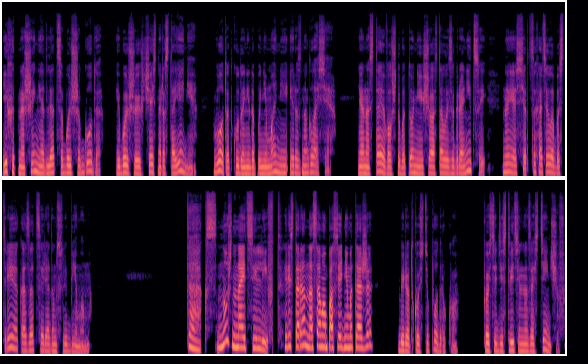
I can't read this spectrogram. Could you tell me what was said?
Их отношения длятся больше года, и большая их часть на расстоянии. Вот откуда недопонимание и разногласия. Я настаивал, чтобы Тони еще осталась за границей, но ее сердце хотело быстрее оказаться рядом с любимым. «Такс, нужно найти лифт. Ресторан на самом последнем этаже берет Костю под руку. Костя действительно застенчив,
